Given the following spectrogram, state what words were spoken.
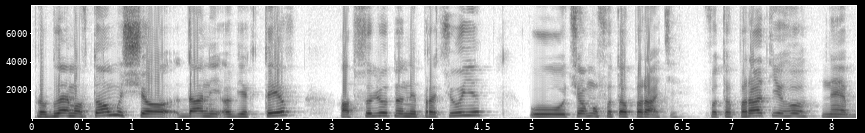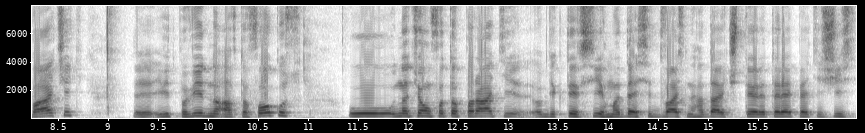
Проблема в тому, що даний об'єктив абсолютно не працює у цьому фотоапараті. Фотоапарат його не бачить. Е, І відповідно автофокус у, на цьому фотоапараті, об'єктив Sigma 1020, нагадаю, 4-5,6,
